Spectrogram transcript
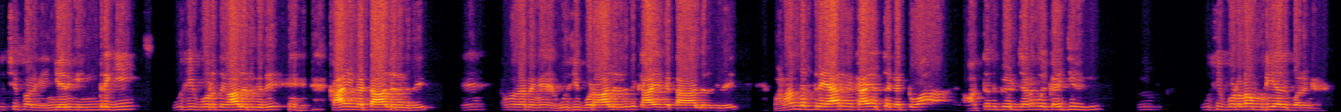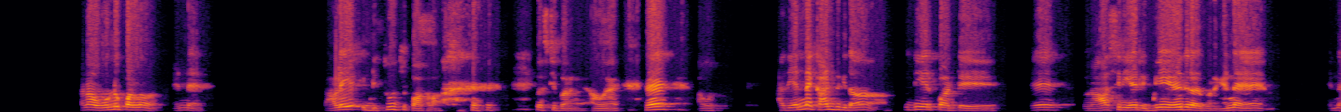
யோசிச்சு பாருங்க. இங்க இருக்கு இன்றைக்கு ஊசி போடுறதுக்கு ஆள் இருக்குது. காயம் கட்ட ஆள் இருக்குது. அஹ், ஆமா தானேங்க ஊசி போட ஆள் இருக்குது காயம் கட்ட ஆள் இருக்குது. வனாந்தரத்துல யாருங்க காயத்தை கட்டுவா? அத்தனை பேர் ஜனங்களுக்கு கழிச்சிருக்கு. ம், ஊசி போடலாம் முடியாது பாருங்க. ஆனா ஒண்ணு பண்ணலாம். என்ன? தலையை இப்படி தூக்கி பார்க்கலாம். யோசிச்சு பாருங்க. அவங்க அஹ், அவங்க அது என்ன காண்பிக்குதான்? புதிய ஏற்பாட்டு ஒரு ஆசிரியர் இப்படியே எழுதுறாரு பாருங்க. என்ன? என்ன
